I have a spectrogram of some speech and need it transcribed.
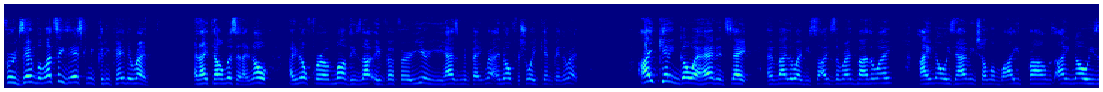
For example, let's say he's asking me, could he pay the rent? And I tell him, listen, I know, I know for a month he's not, for a year he hasn't been paying rent. I know for sure he can't pay the rent. I can't go ahead and say, and by the way, besides the rent, by the way, I know he's having shalom bayit problems. I know he's.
